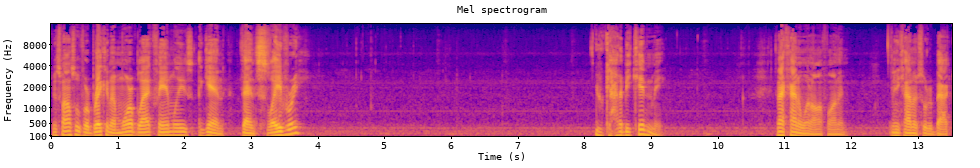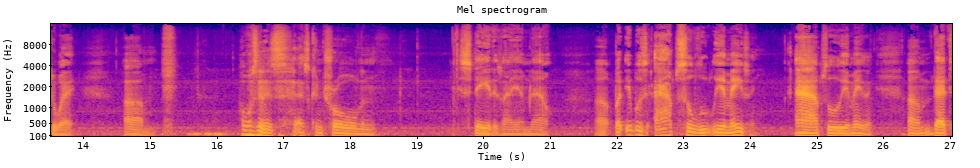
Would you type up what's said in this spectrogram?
responsible for breaking up more black families again than slavery. You got to be kidding me. And I kind of went off on him, and he kind of sort of backed away. Um, I wasn't as as controlled and staid as I am now, uh, but it was absolutely amazing, absolutely amazing. um, that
